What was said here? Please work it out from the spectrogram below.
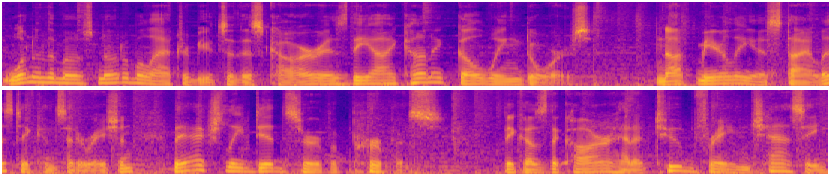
One of the most notable attributes of this car is the iconic gull-wing doors. Not merely a stylistic consideration, they actually did serve a purpose. Because the car had a tube frame chassis,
